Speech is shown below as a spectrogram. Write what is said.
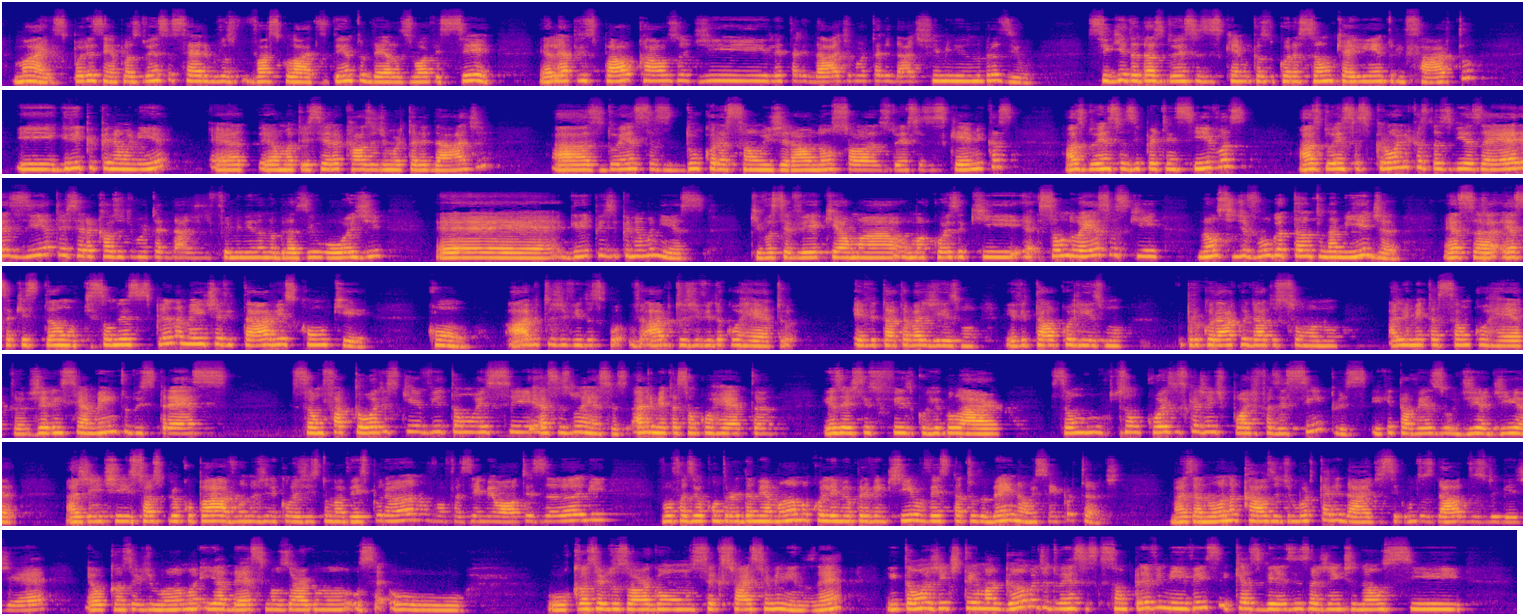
Mas, por exemplo, as doenças cerebrovasculares, dentro delas o AVC, ela é a principal causa de letalidade e mortalidade feminina no Brasil. Seguida das doenças isquêmicas do coração, que aí entra o infarto, e gripe e pneumonia é, é uma terceira causa de mortalidade. As doenças do coração em geral, não só as doenças isquêmicas, as doenças hipertensivas as doenças crônicas das vias aéreas e a terceira causa de mortalidade feminina no Brasil hoje é gripes e pneumonias, que você vê que é uma, uma coisa que é, são doenças que não se divulga tanto na mídia, essa, essa questão, que são doenças plenamente evitáveis com o quê? Com hábitos de vida, hábitos de vida correto, evitar tabagismo, evitar alcoolismo, procurar cuidar do sono, alimentação correta, gerenciamento do estresse, são fatores que evitam esse, essas doenças. Alimentação correta, exercício físico regular, são, são coisas que a gente pode fazer simples e que talvez o dia a dia a gente só se preocupar, ah, vou no ginecologista uma vez por ano, vou fazer meu autoexame, vou fazer o controle da minha mama, colher meu preventivo, ver se está tudo bem. Não, isso é importante. Mas a nona causa de mortalidade, segundo os dados do IBGE, é o câncer de mama e a décima os órgãos, o, o câncer dos órgãos sexuais femininos, né? Então a gente tem uma gama de doenças que são preveníveis e que às vezes a gente não se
